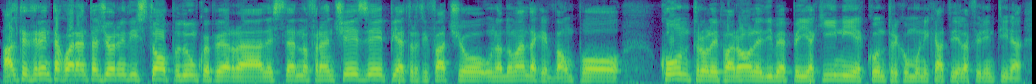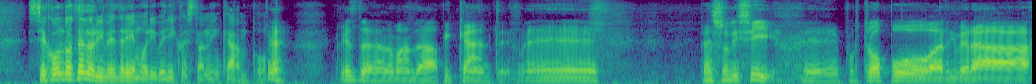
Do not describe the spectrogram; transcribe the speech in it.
Altri 30-40 giorni di stop dunque per uh, l'esterno francese. Pietro ti faccio una domanda che va un po' contro le parole di Beppe Iachini e contro i comunicati della Fiorentina. Secondo te lo rivedremo Ribery quest'anno in campo? Eh, questa è una domanda piccante. Eh, penso di sì. Eh, purtroppo arriverà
